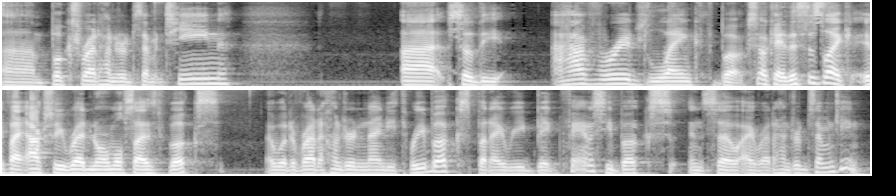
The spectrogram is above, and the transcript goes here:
Um, books read 117. Uh, so the average length books. Okay, this is like if I actually read normal sized books, I would have read 193 books, but I read big fantasy books, and so I read 117.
